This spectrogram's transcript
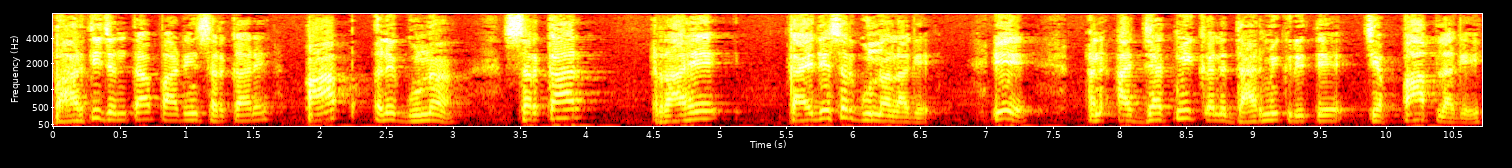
ભારતીય જનતા પાર્ટીની સરકારે પાપ અને ગુના, સરકાર રાહે કાયદેસર ગુના લાગે. એ અને આધ્યાત્મિક અને ધાર્મિક રીતે જે પાપ લાગે,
